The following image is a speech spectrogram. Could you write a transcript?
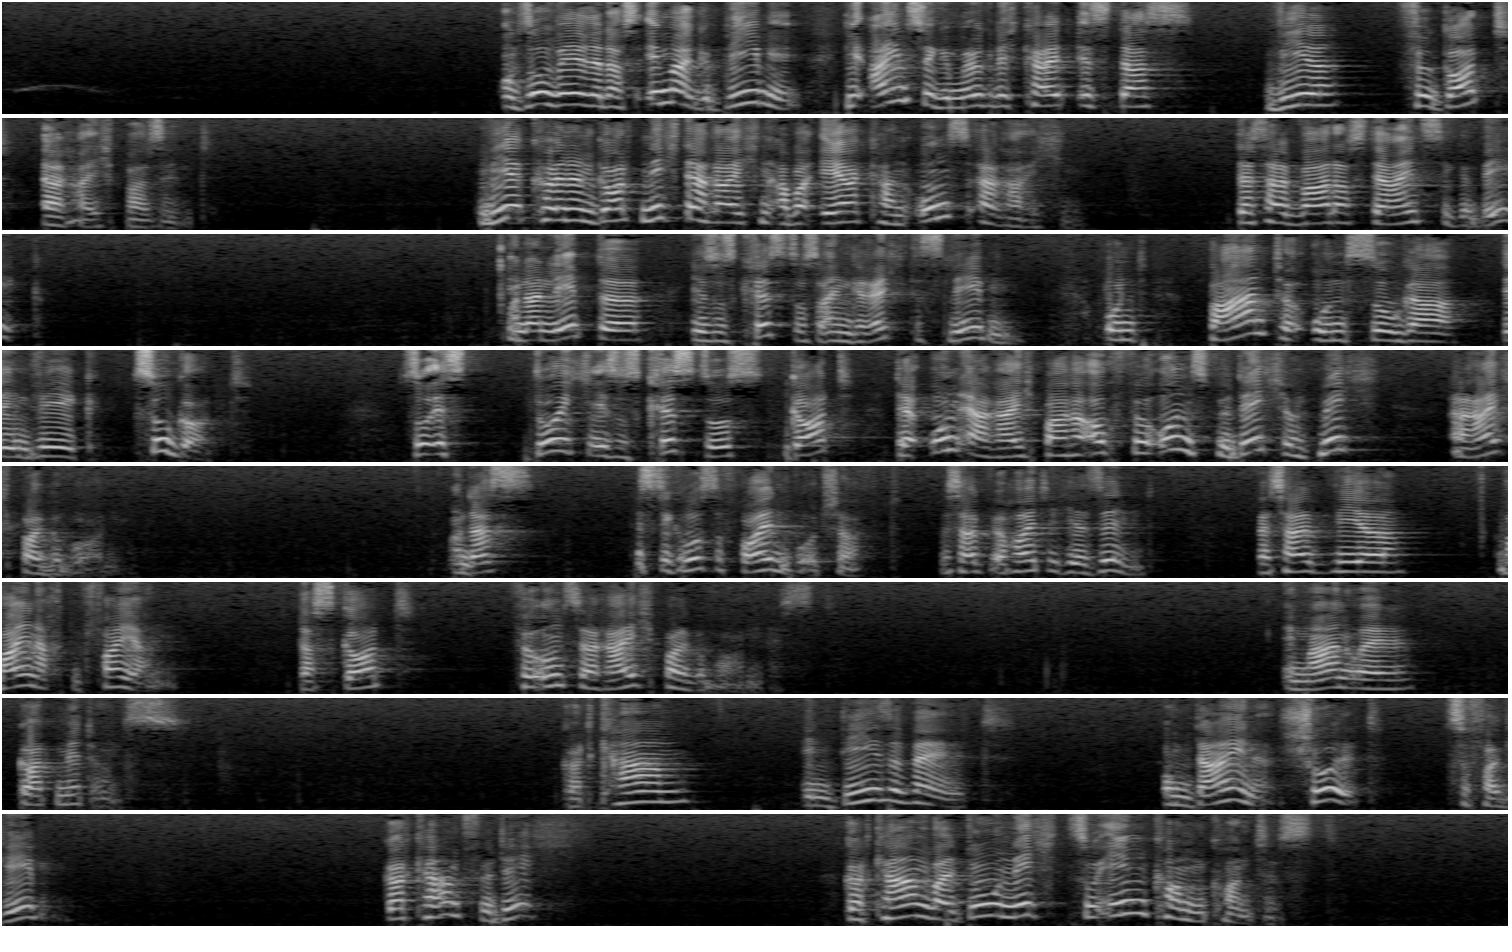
Und so wäre das immer geblieben. Die einzige Möglichkeit ist, dass wir für Gott erreichbar sind. Wir können Gott nicht erreichen, aber er kann uns erreichen. Deshalb war das der einzige Weg. Und dann lebte Jesus Christus ein gerechtes Leben und bahnte uns sogar den Weg zu Gott. So ist durch Jesus Christus Gott, der Unerreichbare, auch für uns, für dich und mich erreichbar geworden. Und das ist die große Freudenbotschaft, weshalb wir heute hier sind, weshalb wir Weihnachten feiern, dass Gott für uns erreichbar geworden ist. Immanuel, Gott mit uns. Gott kam in diese Welt, um deine Schuld zu vergeben. Gott kam für dich. Gott kam, weil du nicht zu ihm kommen konntest.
